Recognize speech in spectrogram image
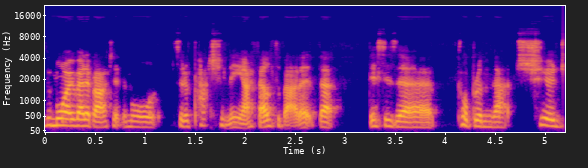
The more I read about it, the more sort of passionately I felt about it that this is a problem that should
